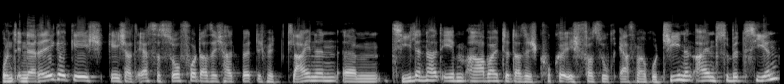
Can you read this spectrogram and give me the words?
und in der Regel gehe ich, gehe ich als erstes so vor, dass ich halt wirklich mit kleinen ähm, Zielen halt eben arbeite, dass ich gucke, ich versuche erstmal Routinen einzubeziehen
